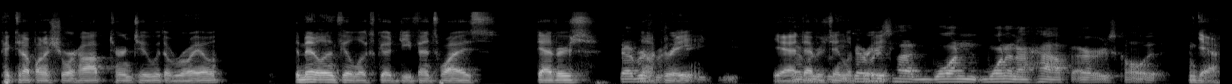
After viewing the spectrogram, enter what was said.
picked it up on a short hop, turn two with Arroyo. The middle infield looks good defense wise. Devers, Devers not great. Yeah, Devers, Devers, didn't look Devers great. had one one and a half errors, call it. Yeah.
